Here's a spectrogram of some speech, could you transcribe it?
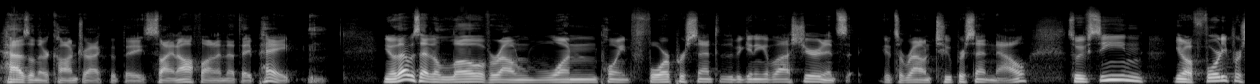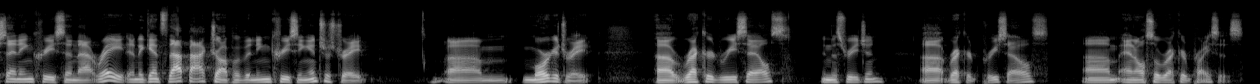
has on their contract that they sign off on and that they pay. You know that was at a low of around 1.4 percent at the beginning of last year, and it's it's around 2% now. So we've seen, you know, a 40% increase in that rate. And against that backdrop of an increasing interest rate, um, mortgage rate, uh, record resales in this region, uh, record pre-sales, um, and also record prices.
